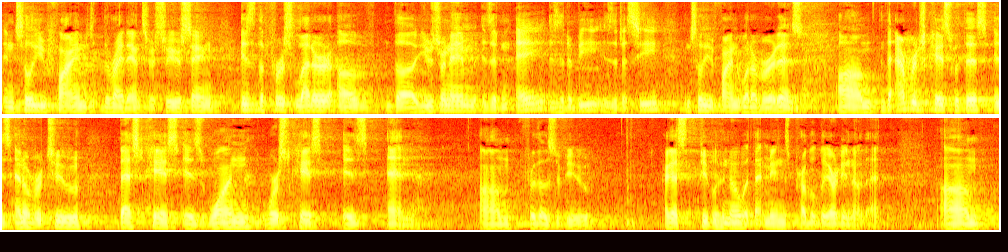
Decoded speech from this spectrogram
until you find the right answer. So you're saying, is the first letter of the username, is it an A, is it a B, is it a C, until you find whatever it is. Um, the average case with this is n over 2, best case is 1, worst case is n. Um, for those of you, I guess people who know what that means probably already know that. Um,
